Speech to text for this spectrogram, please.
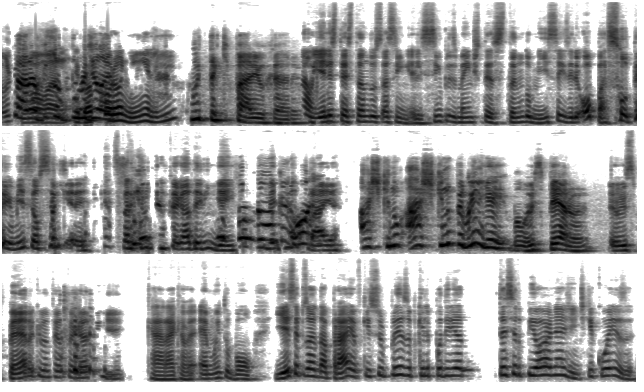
Muito Cara, bom, mano. Pegou de coroninha ali. Puta que pariu, cara. Não, e eles testando, assim, eles simplesmente testando mísseis. Ele, opa, soltei o míssel sem querer. Espero que não tenha pegado em ninguém. Que cara, na olha. praia. Acho que não, acho que não pegou em ninguém. Bom, eu espero. Eu espero que não tenha pegado ninguém. Caraca, velho, é muito bom. E esse episódio da praia, eu fiquei surpreso, porque ele poderia ter sido pior, né, gente? Que coisa.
